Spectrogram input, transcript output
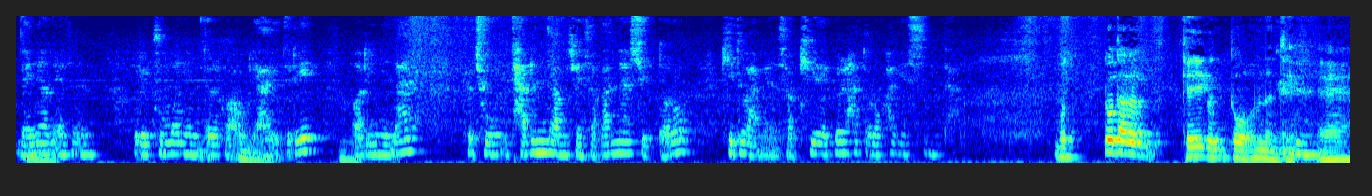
내년에는 우리 부모님들과 우리 음. 아이들이 음. 어린이날 그 좋은 다른 장소에서 만날 수 있도록 기도하면서 기획을 하도록 하겠습니다. 또 다른 계획은 또 없는지. 음. 예.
